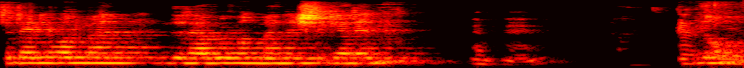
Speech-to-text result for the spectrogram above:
Did anyone man, did everyone manage to get in? Mm-hmm. No.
